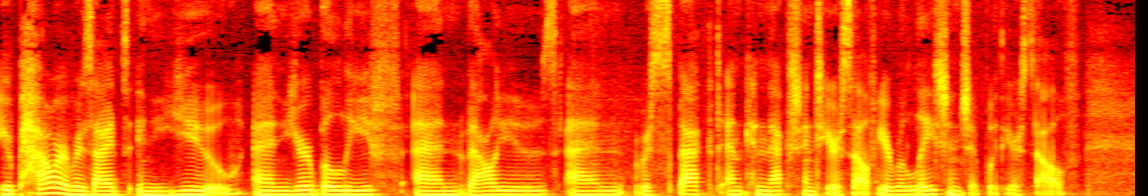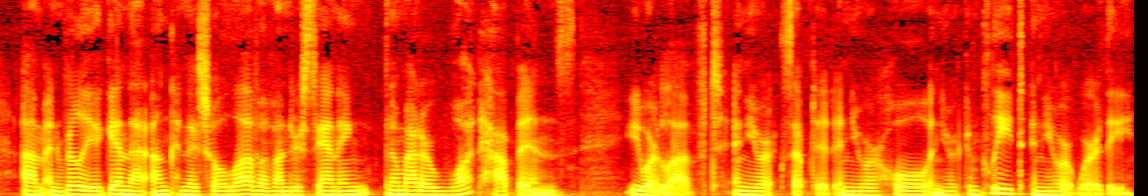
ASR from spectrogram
your power resides in you and your belief and values and respect and connection to yourself, your relationship with yourself. Um, and really, again, that unconditional love of understanding no matter what happens, you are loved and you are accepted and you are whole and you are complete and you are worthy.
